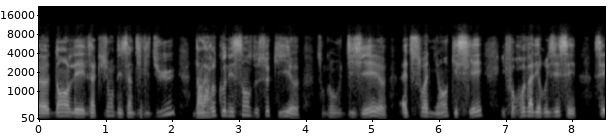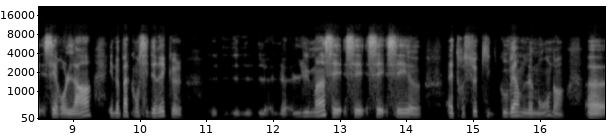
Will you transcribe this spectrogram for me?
euh, dans les actions des individus, dans la reconnaissance de ceux qui euh, sont, comme vous le disiez, aides-soignants, caissiers. Il faut revaloriser ces, ces rôles-là et ne pas considérer que l'humain, c'est être ceux qui gouvernent le monde, euh,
